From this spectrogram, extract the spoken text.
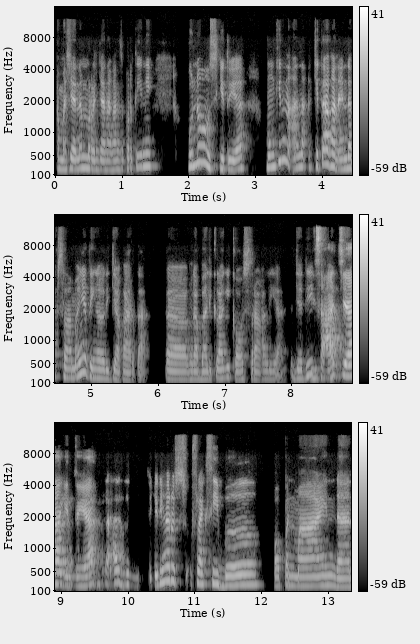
sama Shannon merencanakan seperti ini. Who knows gitu ya. Mungkin anak kita akan end up selamanya tinggal di Jakarta. Eh, nggak balik lagi ke Australia. Jadi Bisa aja gitu ya. bisa aja gitu. jadi harus fleksibel open mind dan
